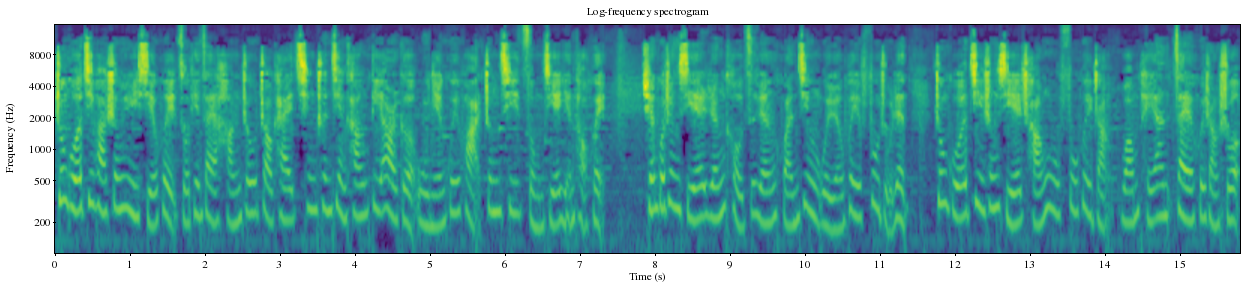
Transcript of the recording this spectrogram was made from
中国计划生育协会昨天在杭州召开青春健康第二个五年规划中期总结研讨会。全国政协人口资源环境委员会副主任、中国计生协常务副会长王培安在会上说，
